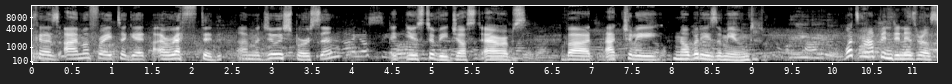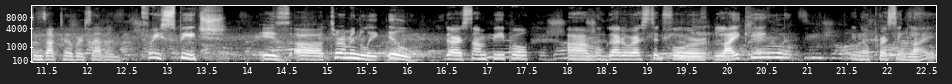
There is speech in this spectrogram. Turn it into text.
Because I'm afraid to get arrested. I'm a Jewish person. It used to be just Arabs, but actually, nobody's immune. What's happened in Israel since October 7th? Free speech is uh, terminally ill. There are some people um, who got arrested for liking, you know, pressing like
